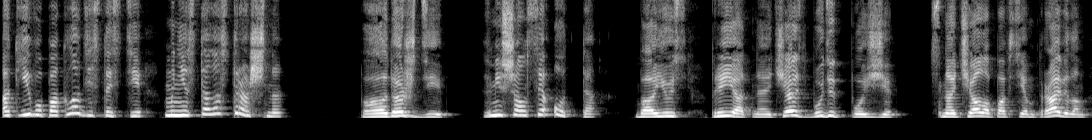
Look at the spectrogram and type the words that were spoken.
От его покладистости мне стало страшно. «Подожди», — вмешался Отто. «Боюсь, приятная часть будет позже. Сначала по всем правилам,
